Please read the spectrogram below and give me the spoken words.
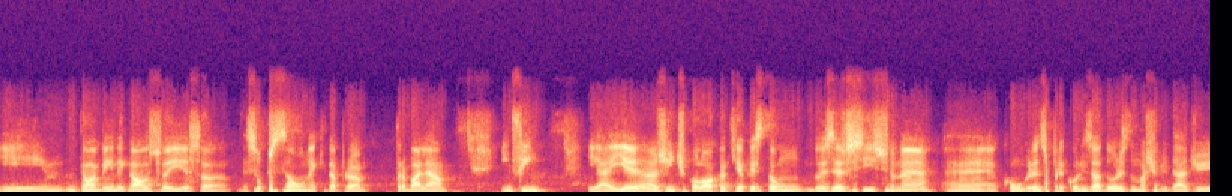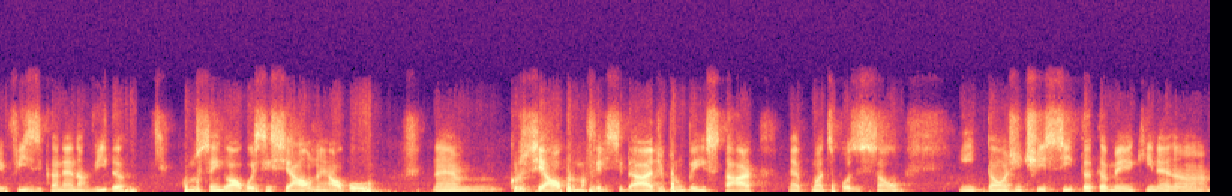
E, então é bem legal isso aí, essa, essa opção, né, que dá para trabalhar. Enfim, e aí a gente coloca aqui a questão do exercício, né, é, como grandes preconizadores de uma atividade física, né, na vida, como sendo algo essencial, né, algo né, crucial para uma felicidade, para um bem-estar, né, para uma disposição. Então a gente cita também aqui, né, na,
